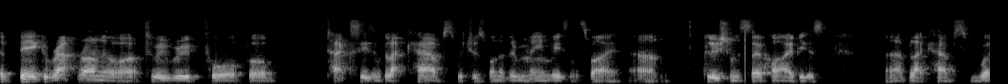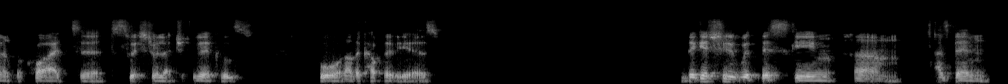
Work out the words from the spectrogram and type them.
a big rat run or through route for, for taxis and black cabs, which was one of the main reasons why um, pollution was so high because uh, black cabs weren't required to, to switch to electric vehicles for another couple of years. The big issue with this scheme um, has been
